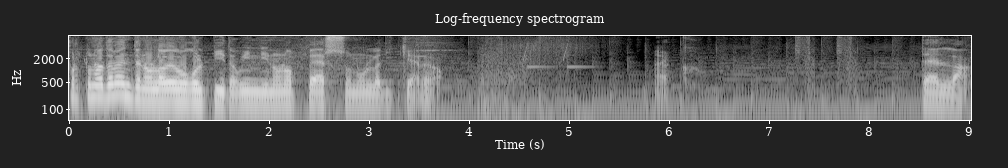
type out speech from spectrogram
Fortunatamente non l'avevo colpita, quindi non ho perso nulla di che, però. Ecco. Tella.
